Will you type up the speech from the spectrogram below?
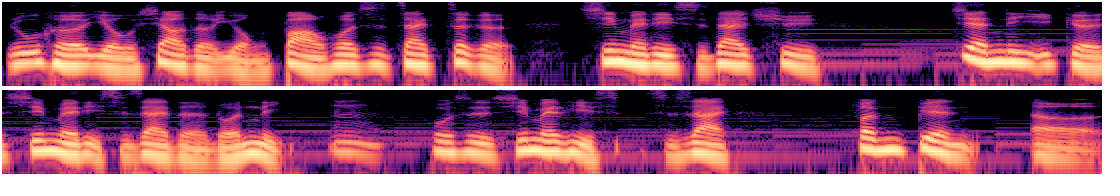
如何有效的拥抱，或是在这个新媒体时代去。建立一个新媒体时代的伦理，嗯，或是新媒体时时代分辨呃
